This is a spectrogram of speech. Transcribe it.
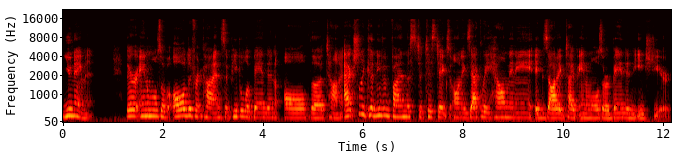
you name it. There are animals of all different kinds that people abandon all the time. I actually couldn't even find the statistics on exactly how many exotic type animals are abandoned each year.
